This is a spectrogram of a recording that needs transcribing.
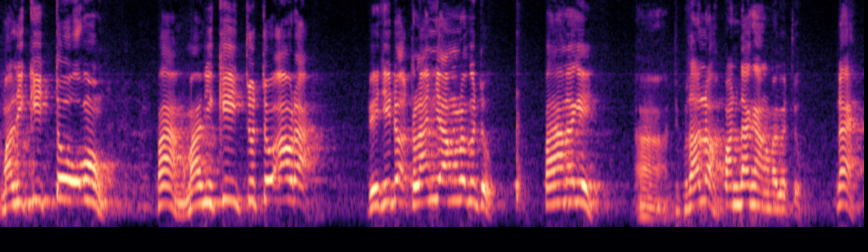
Maliki tok mu. Faham? Maliki tutup aurat. Dia tidak telanjang lagu tu. Faham lagi? Ha, salah pandangan lagu tu. Nah,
